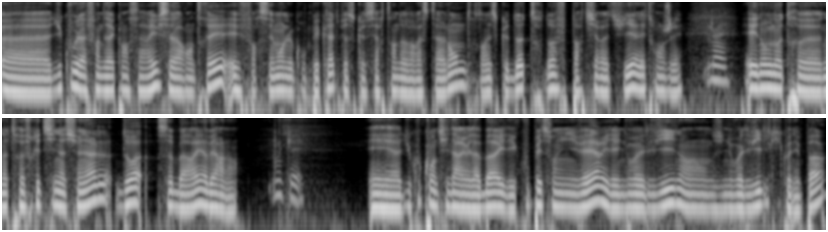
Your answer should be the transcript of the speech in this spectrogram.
euh, du coup, la fin des vacances arrive, c'est la rentrée, et forcément, le groupe éclate parce que certains doivent rester à Londres, tandis que d'autres doivent partir étudier à l'étranger. Ouais, Et donc, notre, euh, notre Fritzy national doit se barrer à Berlin. Et euh, du coup, quand il arrive là-bas, il est coupé de son univers, il a une nouvelle vie dans une nouvelle ville qu'il connaît pas.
